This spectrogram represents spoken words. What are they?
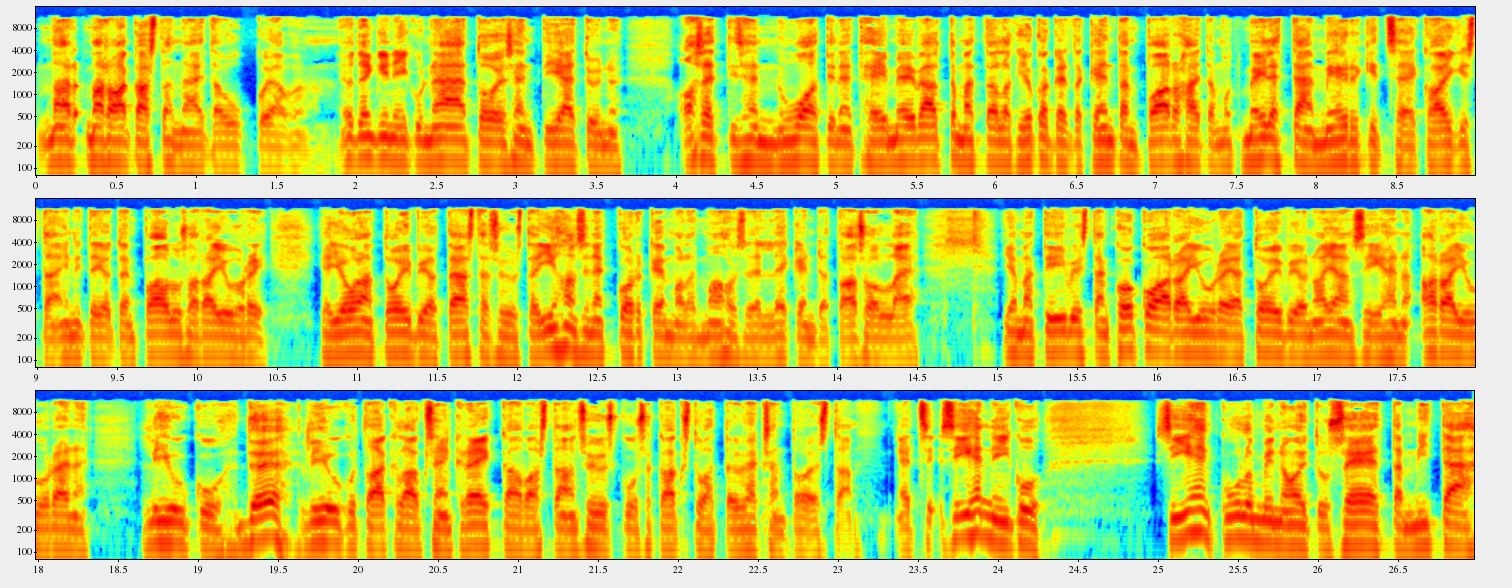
mä, mä rakastan näitä ukkoja. Jotenkin niin nämä toisen tietyn, asetti sen nuotin, että hei, me ei välttämättä olla joka kerta kentän parhaita, mutta meille tämä merkitsee kaikista eniten, joten Paulus Arajuuri ja Joona Toivio tästä syystä ihan sinne korkeammalle mahdolliselle legendatasolle. Ja mä tiivistän koko Arajuure ja Toivion ajan siihen Arajuuren liuku, the liukutaklaukseen Kreikkaa vastaan syyskuussa 2019. Et siihen niin kuin, siihen kulminoitu se, että mitä,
